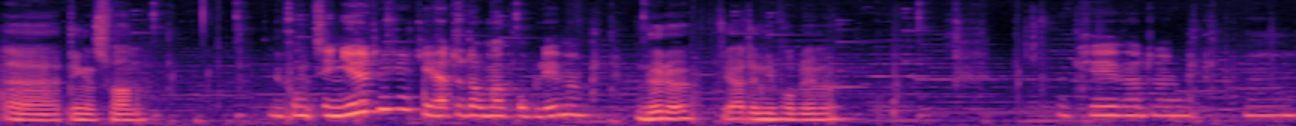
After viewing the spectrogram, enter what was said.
äh, Dingensfarm. Wie funktioniert die? Die hatte doch mal Probleme. Nö, nö, die hatte nie Probleme. Okay, warte. Hm.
